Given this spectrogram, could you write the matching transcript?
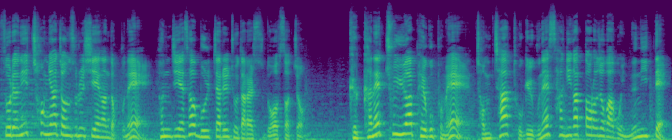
소련이 청야 전술을 시행한 덕분에 현지에서 물자를 조달할 수도 없었죠. 극한의 추위와 배고픔에 점차 독일군의 사기가 떨어져 가고 있는 이때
